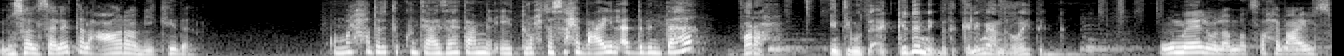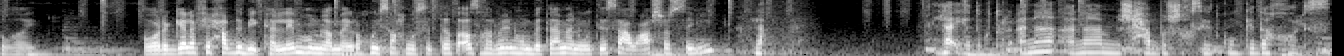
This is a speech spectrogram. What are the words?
المسلسلات العربي كده. أمال حضرتك كنت عايزاها تعمل إيه؟ تروح تصاحب عيل قد بنتها؟ فرح أنت متأكدة إنك بتتكلمي عن روايتك؟ وماله لما تصاحب عيل صغير؟ هو الرجالة في حد بيكلمهم لما يروحوا يصاحبوا ستات أصغر منهم بثمان وتسع وعشر سنين؟ لا. لا يا دكتور أنا أنا مش حابة الشخصية تكون كده خالص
